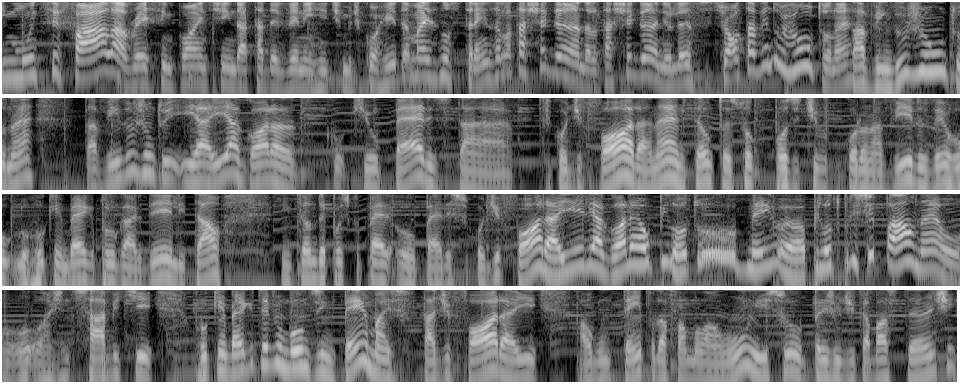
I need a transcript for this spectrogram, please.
e muito se fala, a Racing Point ainda tá devendo em ritmo de corrida, mas nos treinos ela tá chegando, ela tá chegando. E o Lance Stroll tá vindo junto, né? Tá vindo junto, né? Tá vindo junto. E aí, agora que o Pérez tá, ficou de fora, né? Então testou positivo pro coronavírus, veio o Huckenberg pro lugar dele e tal. Então, depois que o Pérez ficou de fora, aí ele agora é o piloto meio. é o piloto principal, né? O, o, a gente sabe que o Huckenberg teve um bom desempenho, mas tá de fora aí algum tempo da Fórmula 1, e isso prejudica bastante.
